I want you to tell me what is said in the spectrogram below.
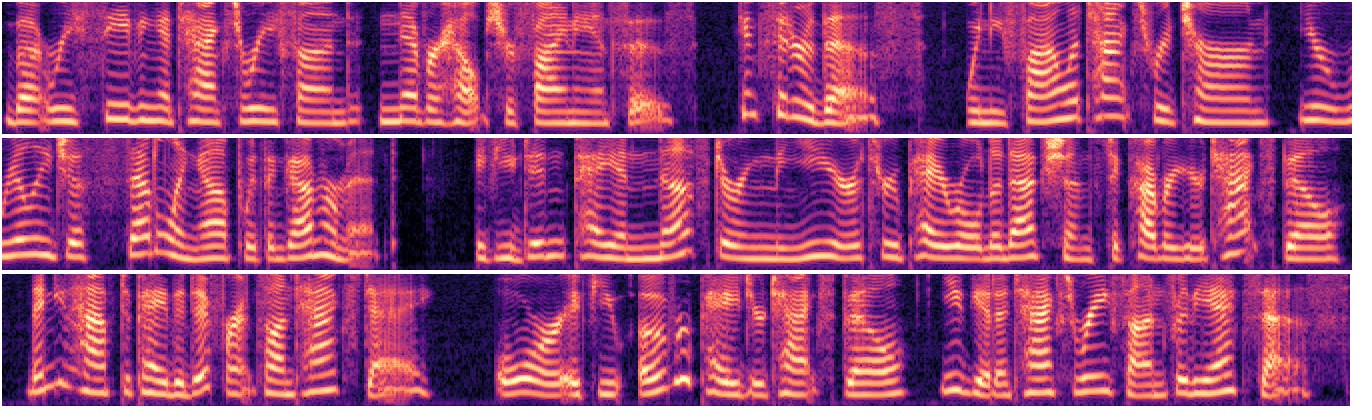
but receiving a tax refund never helps your finances. Consider this when you file a tax return, you're really just settling up with the government. If you didn't pay enough during the year through payroll deductions to cover your tax bill, then you have to pay the difference on tax day. Or if you overpaid your tax bill, you get a tax refund for the excess.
